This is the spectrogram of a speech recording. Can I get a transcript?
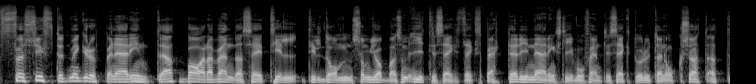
För syftet med gruppen är inte att bara vända sig till, till de som jobbar som it-säkerhetsexperter i näringsliv och offentlig sektor utan också att, att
